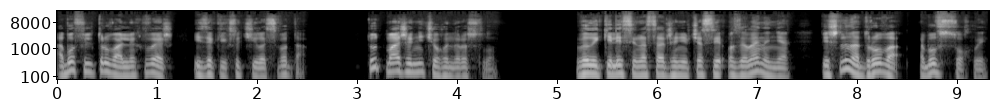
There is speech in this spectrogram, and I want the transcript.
або фільтрувальних веж, із яких сочилась вода. Тут майже нічого не росло. Великі ліси, насаджені в часи озеленення, пішли на дрова або всохли,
